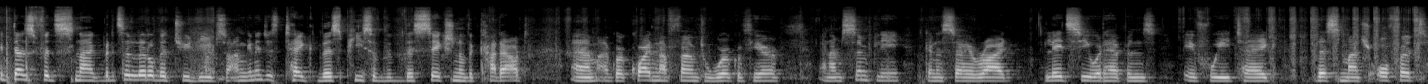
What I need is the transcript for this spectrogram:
it does fit snug, but it's a little bit too deep. So I'm to just take this piece of the, this section of the cutout. Um, I've got quite enough foam to work with here. And I'm simply to say, right, let's see what happens if we take this much off it.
